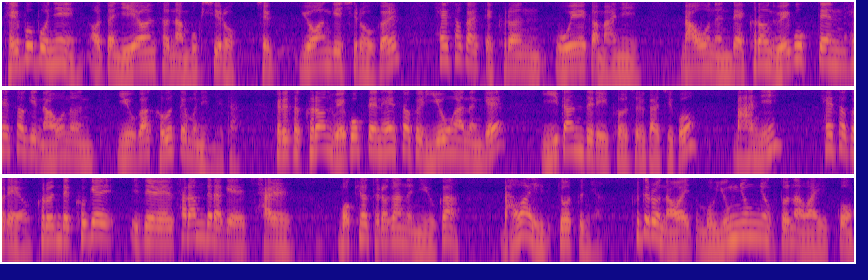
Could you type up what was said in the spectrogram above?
대부분이 어떤 예언서나 묵시록, 즉 요한계시록을 해석할 때 그런 오해가 많이 나오는데 그런 왜곡된 해석이 나오는 이유가 그것 때문입니다. 그래서 그런 왜곡된 해석을 이용하는 게 이단들이 그것을 가지고 많이 해석을 해요. 그런데 그게 이제 사람들에게 잘 먹혀 들어가는 이유가 나와 있거든요. 그대로 나와 있죠. 뭐 666도 나와 있고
